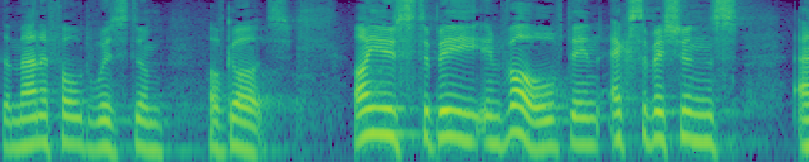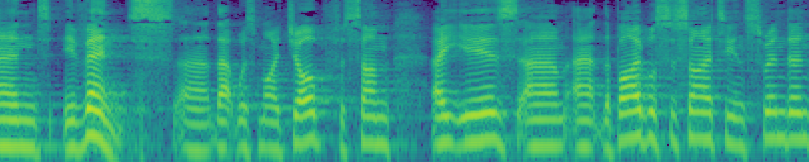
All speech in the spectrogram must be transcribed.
the manifold wisdom of God. I used to be involved in exhibitions and events. Uh, that was my job for some eight years um, at the Bible Society in Swindon.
